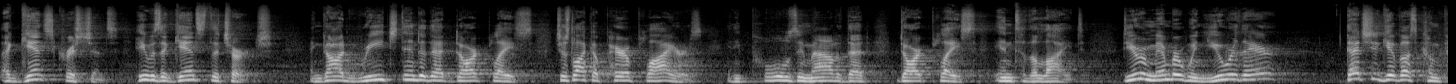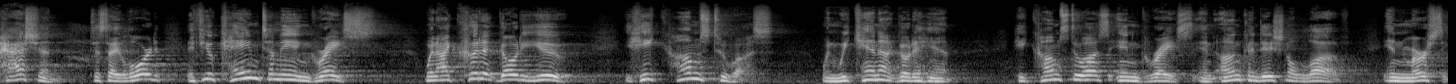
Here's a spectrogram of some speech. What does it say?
against Christians, he was against the church. And God reached into that dark place, just like a pair of pliers, and he pulls him out of that dark place into the light. Do you remember when you were there? That should give us compassion to say, Lord, if you came to me in grace when I couldn't go to you, He comes to us when we cannot go to Him. He comes to us in grace, in unconditional love, in mercy.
